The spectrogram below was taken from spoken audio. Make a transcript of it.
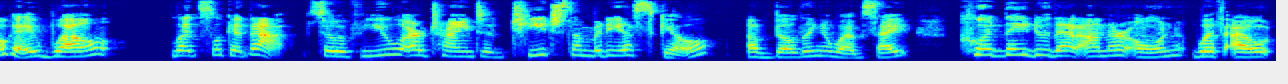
Okay, well let's look at that. So if you are trying to teach somebody a skill of building a website, could they do that on their own without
